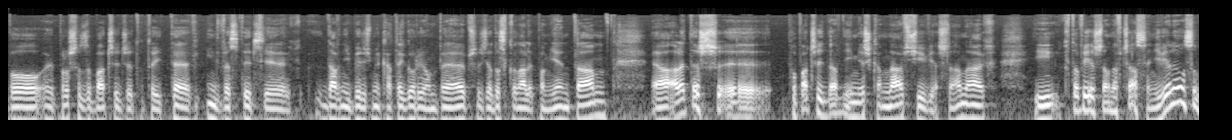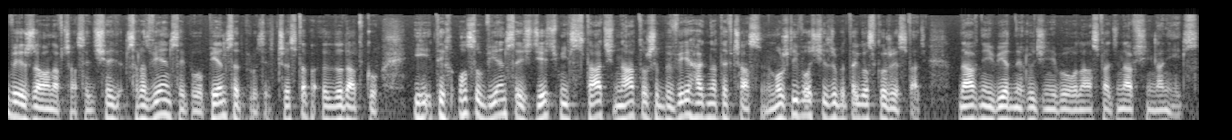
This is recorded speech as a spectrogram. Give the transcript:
bo e, proszę zobaczyć, że tutaj te inwestycje, dawniej byliśmy kategorią B, przecież ja doskonale pamiętam, e, ale też e, popatrzeć, dawniej mieszkam na wsi, w Jaślanach i kto wyjeżdżał na wczasy? Niewiele osób wyjeżdżało na wczasy. Dzisiaj coraz więcej, było 500 plus, jest 300 dodatku i tych osób więcej z dziećmi stać na to, żeby wyjechać na te wczasy, możliwości, żeby tego skorzystać. Dawniej biednych ludzi nie było na stać na wsi na nic.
